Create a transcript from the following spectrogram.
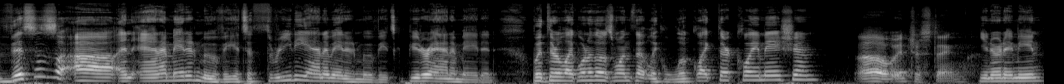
This is uh, an animated movie. It's a 3D animated movie. It's computer animated, but they're like one of those ones that like look like they're claymation. Oh, interesting. You know what I mean?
